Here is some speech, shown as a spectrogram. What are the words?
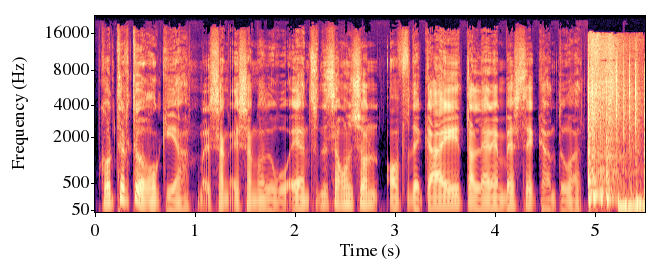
kontzertu egokia, esan, esango dugu. E, antzun dezagun son of the kai taldearen beste kantu bat.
